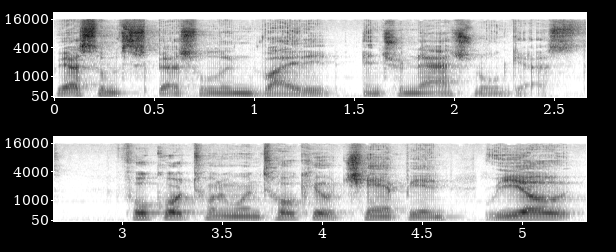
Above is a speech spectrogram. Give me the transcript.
we had some special invited international guests Full Court 21 Tokyo champion Ryo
